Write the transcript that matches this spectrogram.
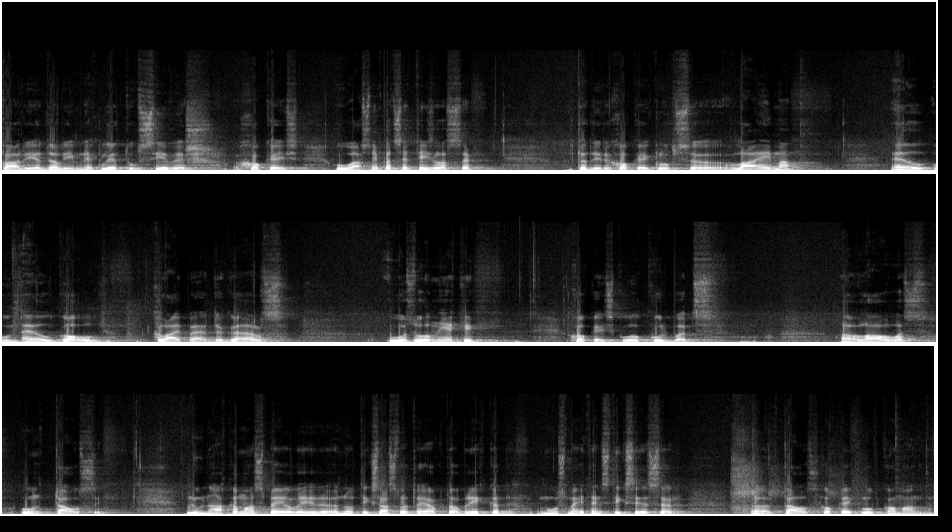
pārējie dalībnieki Lietuvas sieviešu hokejs U18 izlase, Tad ir hokeja klubs uh, Laima, L un L Gold, Klaipēda Girls, Ozolnieki, hokeja skola Kurbats uh, Lauvas un Tausi. Nu, nākamā spēle ir, uh, notiks 8. oktobrī, kad mūsu meitenes tiksies ar, ar Tausi hokeja klubu komandu.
